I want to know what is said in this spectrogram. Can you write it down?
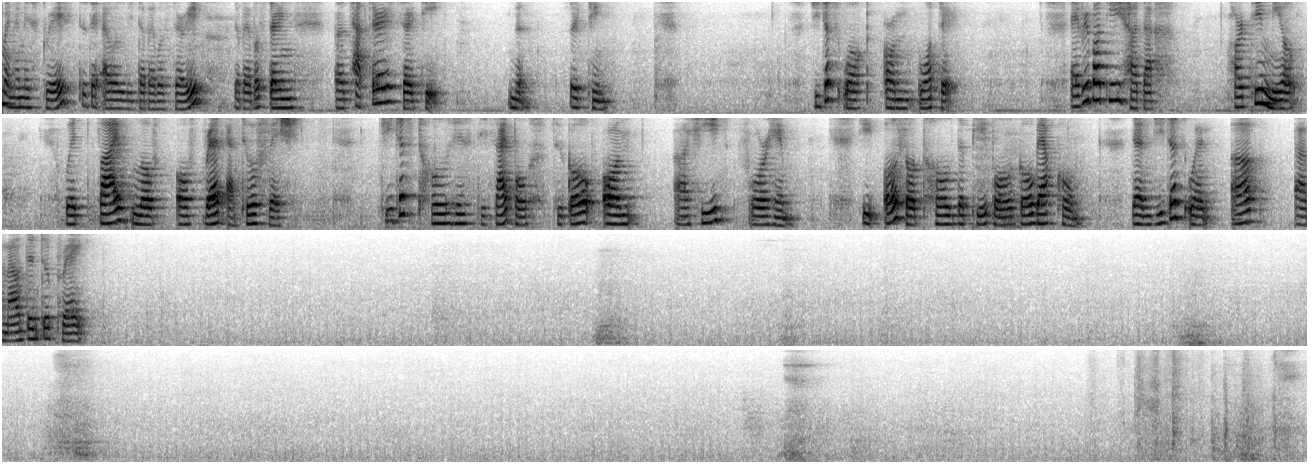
my name is Grace. Today I will read the Bible story. The Bible story in uh, chapter 13. No, 13. Jesus walked on water. Everybody had a hearty meal with five loaves of bread and two fish. Jesus told his disciple to go on ahead for him. He also told the people go back home. Then Jesus went up a mountain to pray.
